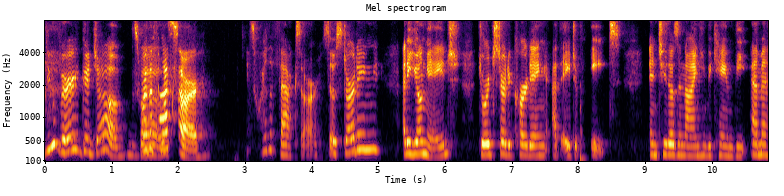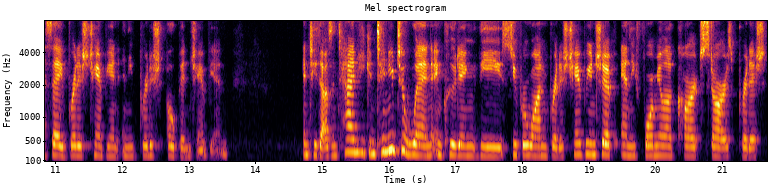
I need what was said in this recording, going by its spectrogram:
do a very good job. It's where the facts are. It's where the facts are. So, starting at a young age, George started karting at the age of eight. In 2009, he became the MSA British champion and the British Open champion. In 2010, he continued to win, including the Super One British Championship and the Formula Kart Stars British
